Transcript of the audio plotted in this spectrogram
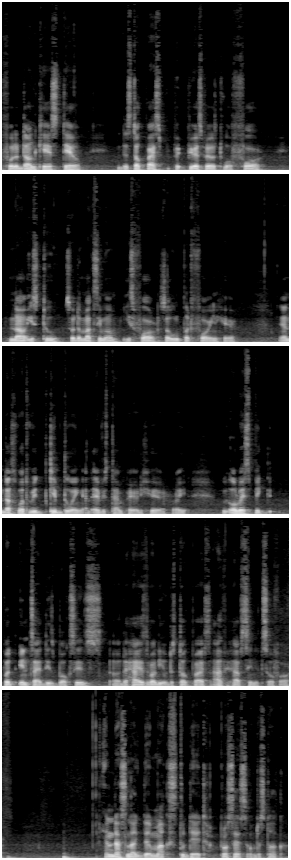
for the down case tail, the stock price previous period was 4 now is 2 so the maximum is 4 so we'll put 4 in here. And that's what we keep doing at every time period here right? We always pick put inside these boxes uh, the highest value of the stock price as have seen it so far. And that's like the max to date process of the stock.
